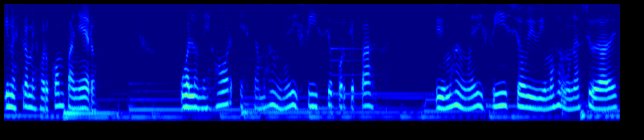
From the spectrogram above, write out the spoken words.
y nuestro mejor compañero. O a lo mejor estamos en un edificio porque pasa. Vivimos en un edificio, vivimos en una ciudad, de,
